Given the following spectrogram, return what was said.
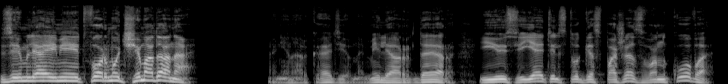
Земля имеет форму чемодана!» А Нина Аркадьевна, миллиардер, ее сиятельство госпожа Звонкова,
